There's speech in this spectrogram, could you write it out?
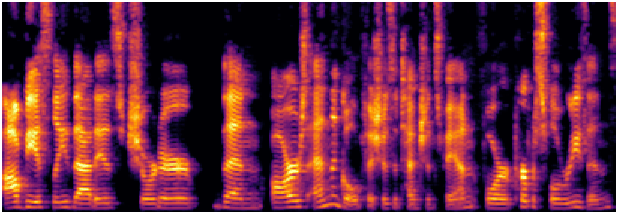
obviously that is shorter than ours and the goldfish's attention span for purposeful reasons.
